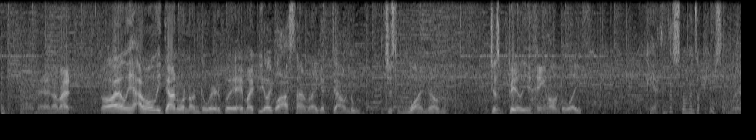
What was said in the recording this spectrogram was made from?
Oh man, I'm at. Well, I only I'm only down one underwear, but it might be like last time where I get down to just one, um, just barely hanging on to life. Okay, I think the snowman's up here somewhere.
